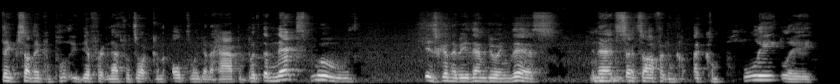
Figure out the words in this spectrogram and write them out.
think something completely different, and that's what's ultimately going to happen. But the next move is going to be them doing this, and that mm-hmm. sets off a, a completely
